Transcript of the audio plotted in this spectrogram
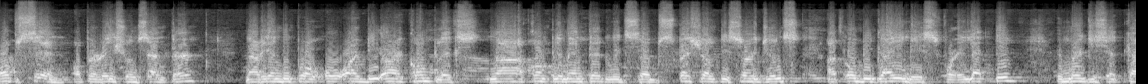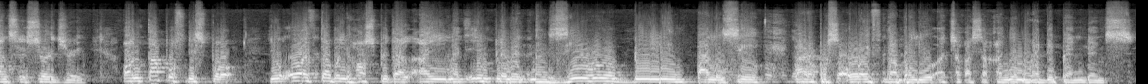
OPSEN Operation Center. Nariyan din po ang ORDR complex na complemented with subspecialty surgeons at OB-GYNs for elective, emergency at cancer surgery. On top of this po, yung OFW Hospital ay nag-implement ng zero billing policy para po sa OFW at saka sa kanyang mga dependents.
